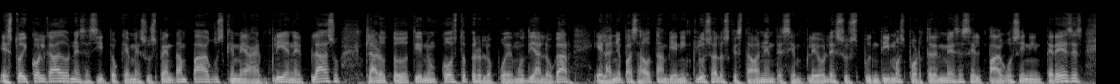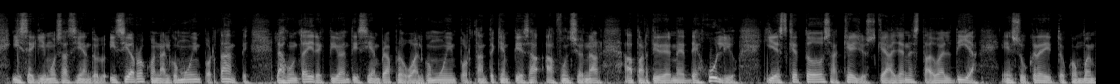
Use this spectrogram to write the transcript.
estoy colgado, necesito que me suspendan pagos, que me amplíen el plazo. Claro, todo tiene un costo, pero lo podemos dialogar. El año pasado también incluso a los que estaban en desempleo les suspendimos por tres meses el pago sin intereses y seguimos haciéndolo. Y cierro con algo muy importante. La Junta Directiva en diciembre aprobó algo muy importante que empieza a funcionar a partir del mes de julio y es que todos aquellos que hayan estado al día en su crédito con buen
